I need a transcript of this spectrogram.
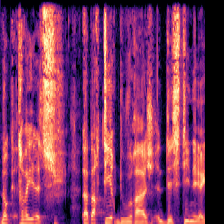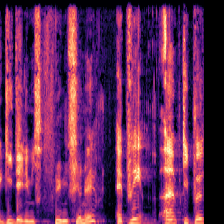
Donc, travailler là-dessus. À partir d'ouvrages destinés à guider les missionnaires, et puis un petit peu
